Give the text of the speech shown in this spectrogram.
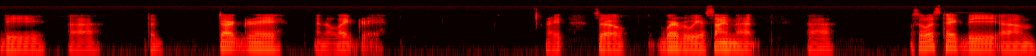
the uh, the dark gray, and the light gray. Right. So wherever we assign that, uh, so let's take the um,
